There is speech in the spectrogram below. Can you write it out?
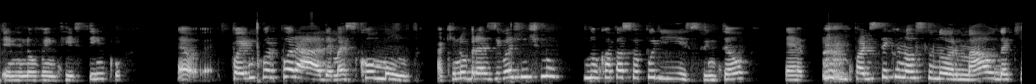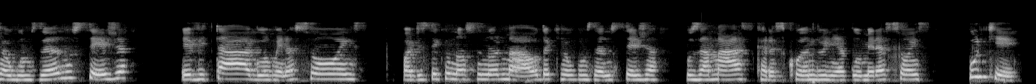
N95, é, foi incorporada, é mais comum. Aqui no Brasil a gente não, nunca passou por isso. Então, é, pode ser que o nosso normal daqui a alguns anos seja evitar aglomerações, pode ser que o nosso normal daqui a alguns anos seja usar máscaras quando em aglomerações. Por quê?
